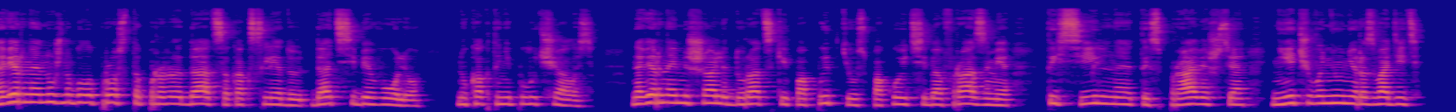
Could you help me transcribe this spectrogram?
Наверное, нужно было просто прорыдаться как следует, дать себе волю. Но как-то не получалось. Наверное, мешали дурацкие попытки успокоить себя фразами «ты сильная, ты справишься, нечего нюни разводить»,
